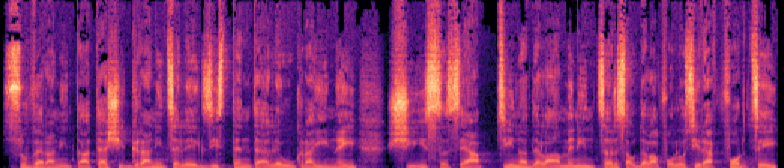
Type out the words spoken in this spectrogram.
suveranitatea și granițele existente ale Ucrainei și să se abțină de la amenințări sau de la folosirea forței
